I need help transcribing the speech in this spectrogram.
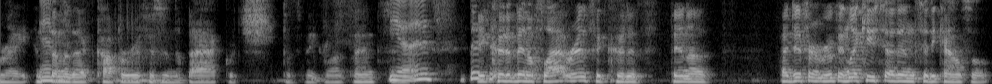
Right. And, And- some of that copper roof is in the back, which doesn't make a lot of sense. And yeah and it's It it's could have been a flat roof. It could have been a, a different roof. And like you said in city council,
